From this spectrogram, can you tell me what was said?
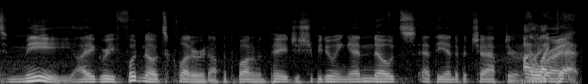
to me, I agree. Footnotes clutter it up at the bottom of the page. You should be doing end notes at the end of a chapter. I like Right. that.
